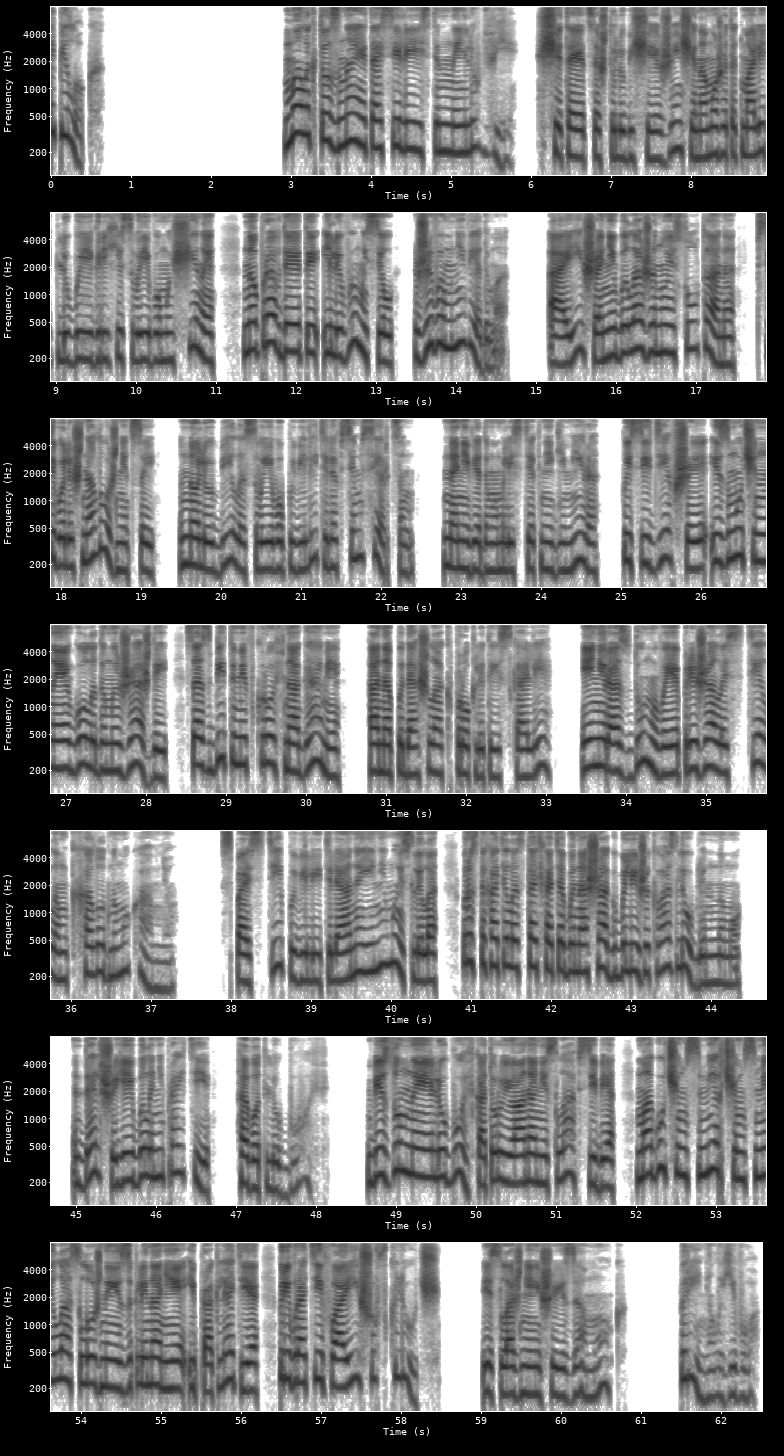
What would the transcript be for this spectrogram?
Эпилог. Мало кто знает о силе истинной любви. Считается, что любящая женщина может отмолить любые грехи своего мужчины, но правда это или вымысел, живым неведомо. Аиша не была женой султана, всего лишь наложницей, но любила своего повелителя всем сердцем. На неведомом листе книги мира, посидевшая, измученная голодом и жаждой, со сбитыми в кровь ногами, она подошла к проклятой скале и, не раздумывая, прижалась телом к холодному камню. Спасти повелителя она и не мыслила, просто хотела стать хотя бы на шаг ближе к возлюбленному. Дальше ей было не пройти, а вот любовь. Безумная любовь, которую она несла в себе, могучим смерчем смела сложные заклинания и проклятия, превратив Аишу в ключ и сложнейший замок принял его.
